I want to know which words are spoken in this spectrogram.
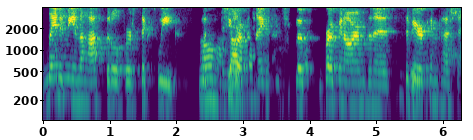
landed me in the hospital for six weeks with oh two God. broken legs and two broken arms and a severe concussion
